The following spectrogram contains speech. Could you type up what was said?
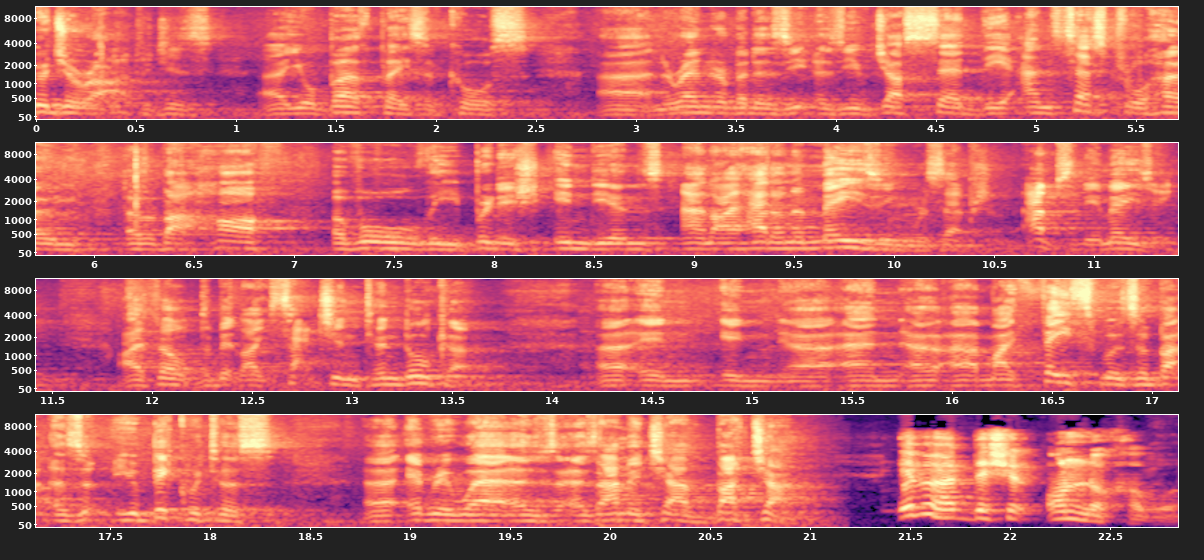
Gujarat, which is uh, your birthplace, of course, uh, Narendra, but as, you, as you've just said, the ancestral home of about half of all the British Indians, and I had an amazing reception, absolutely amazing. I felt a bit like Sachin Tendulkar, uh, in, in, uh, and uh, uh, my face was about as ubiquitous uh, everywhere as, as Amitabh Bachchan. এবার দেশের অন্য খবর।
